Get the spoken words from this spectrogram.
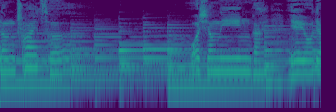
能揣测。我想你应该也有点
